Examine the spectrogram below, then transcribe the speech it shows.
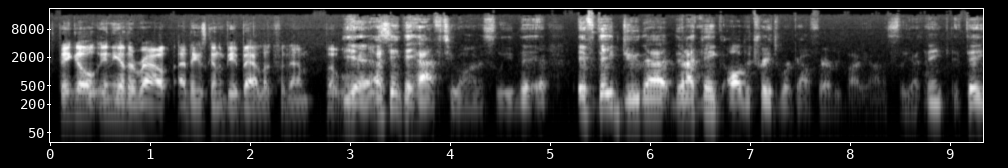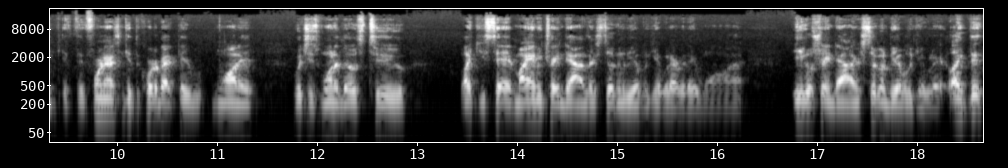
If they go any other route, I think it's going to be a bad look for them. But we'll- Yeah, I think they have to. Honestly, they, uh, if they do that, then I think all the trades work out for everybody. Honestly, I think if they if the 49ers can get the quarterback they wanted, which is one of those two, like you said, Miami trade down, they're still going to be able to get whatever they want. Eagles trade down, they're still going to be able to get whatever. Like the,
